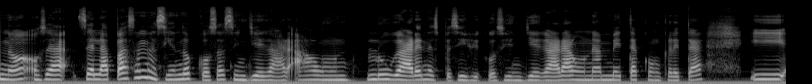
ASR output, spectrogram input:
¿no? O sea, se la pasan haciendo cosas sin llegar a un lugar en específico, sin llegar a una meta concreta y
